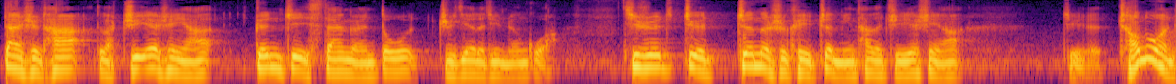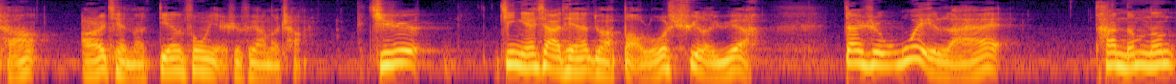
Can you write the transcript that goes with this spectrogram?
但是他对吧？职业生涯跟这三个人都直接的竞争过。其实这个真的是可以证明他的职业生涯这个长度很长，而且呢巅峰也是非常的长。其实今年夏天对吧？保罗续了约啊，但是未来他能不能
